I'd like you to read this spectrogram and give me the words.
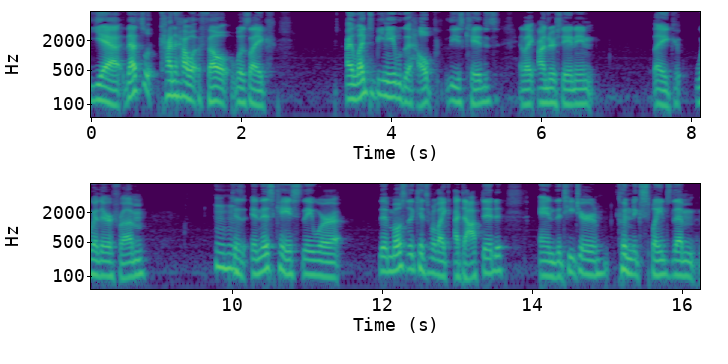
yeah, that's what kind of how it felt was like I liked being able to help these kids and like understanding like where they're from. Mm-hmm. Because in this case they were the most of the kids were like adopted and the teacher couldn't explain to them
